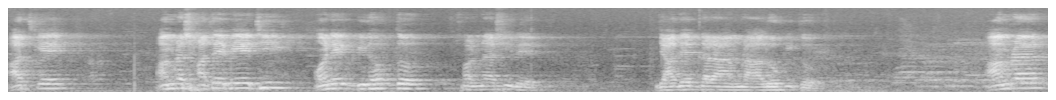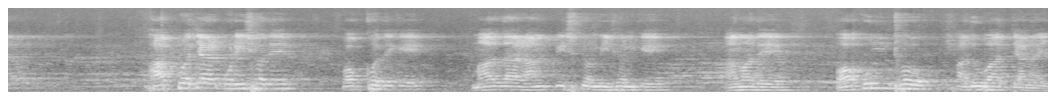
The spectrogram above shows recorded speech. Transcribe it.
আজকে আমরা সাথে পেয়েছি অনেক বিধগ্ধ সন্ন্যাসীদের, যাদের দ্বারা আমরা আলোকিত। আমরা ভাব প্রচার পরিষদের পক্ষ থেকে মালদা রামকৃষ্ণ মিশনকে আমাদের অকুণ্ঠ সাধুবাদ জানাই।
